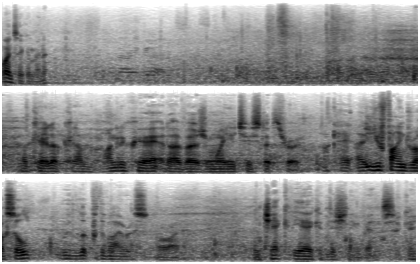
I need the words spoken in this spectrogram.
Won't take a minute. Very good. Okay, look, um, I'm going to create a diversion while you two slip through. Okay, uh, you find Russell. We'll look for the virus. All right. And check the air conditioning vents, okay?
